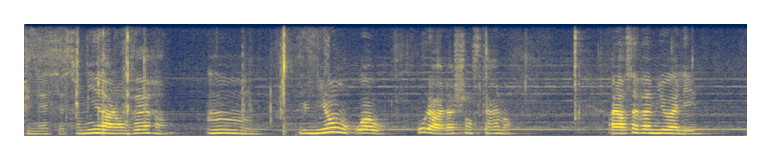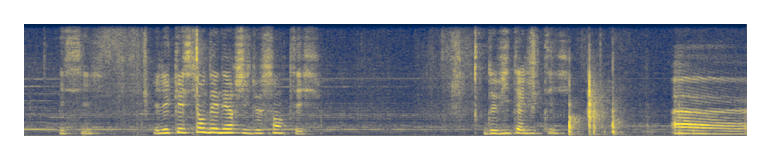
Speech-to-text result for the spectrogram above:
punaise, elles sont mises à l'envers. Hmm, l'union, waouh. Oula, la chance carrément. Alors ça va mieux aller ici. Il est question d'énergie, de santé, de vitalité. Euh,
